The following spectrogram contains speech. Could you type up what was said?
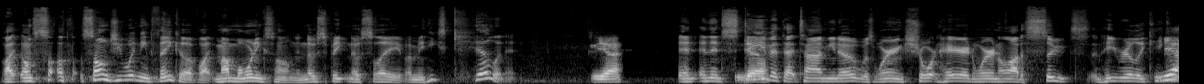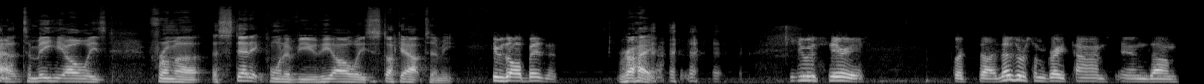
like on so- songs you wouldn't even think of, like my morning song and No Speak No Slave. I mean, he's killing it. Yeah. And and then Steve Yeah. at that time, you know, was wearing short hair and wearing a lot of suits, and he really he Yeah. kind of to me he always, from a aesthetic point of view, he always stuck out to me. He was all business. Right. he was serious. But uh, those were some great times, and um,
